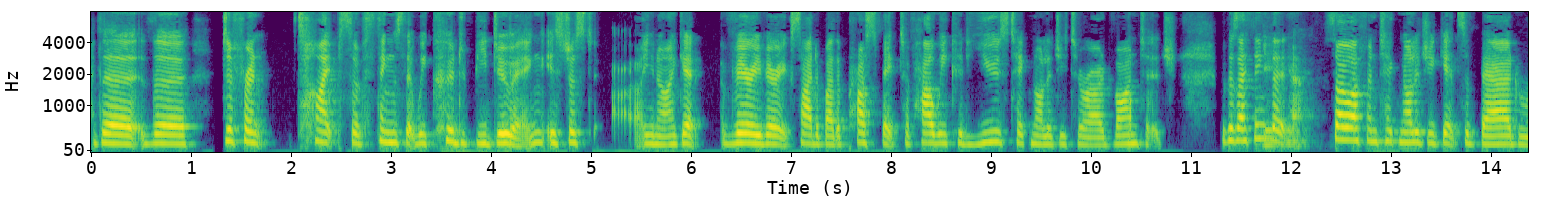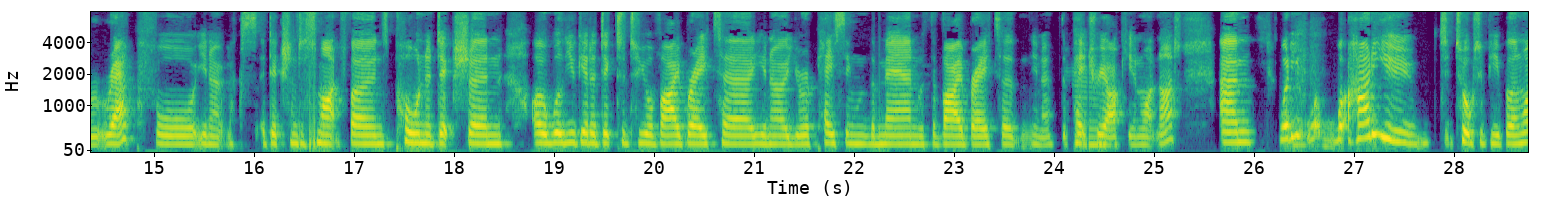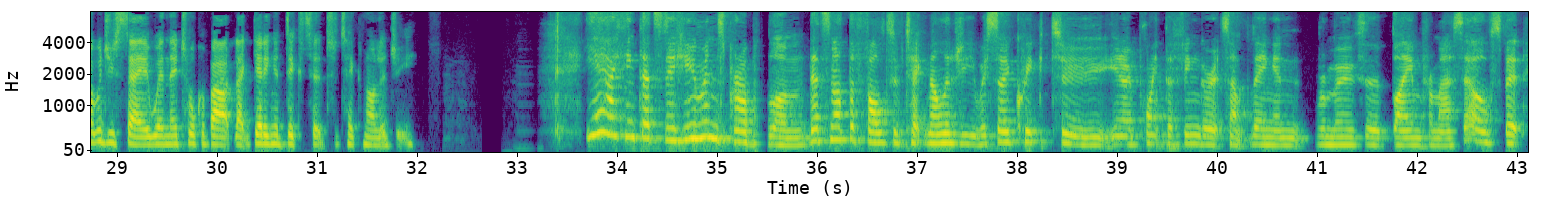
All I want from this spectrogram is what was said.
the the different types of things that we could be doing is just, uh, you know, I get very, very excited by the prospect of how we could use technology to our advantage. Because I think yeah. that so often technology gets a bad rap for, you know, like addiction to smartphones, porn addiction. Oh, will you get addicted to your vibrator? You know, you're replacing the man with the vibrator, you know, the mm-hmm. patriarchy mm. and whatnot. Um, what do you, what, what, how do you talk to people and what would you say when they talk about like getting addicted to technology? Yeah, I think that's the humans' problem. That's not the fault of technology. We're so quick to, you know, point the finger at something and remove the blame from ourselves. But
